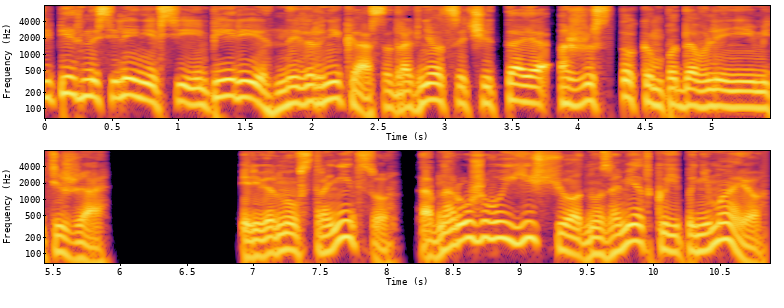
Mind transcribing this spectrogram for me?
Теперь население всей империи наверняка содрогнется, читая о жестоком подавлении мятежа. Перевернув страницу, обнаруживаю еще одну заметку и понимаю,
